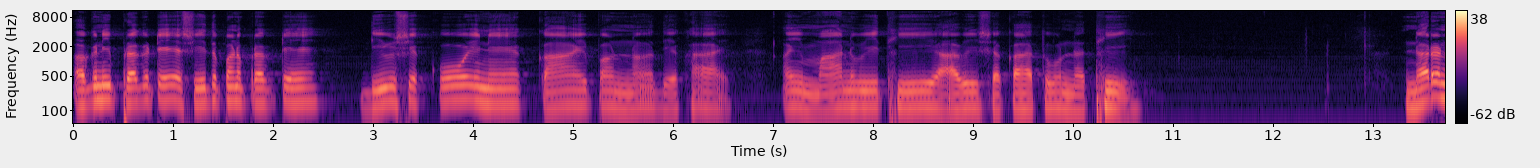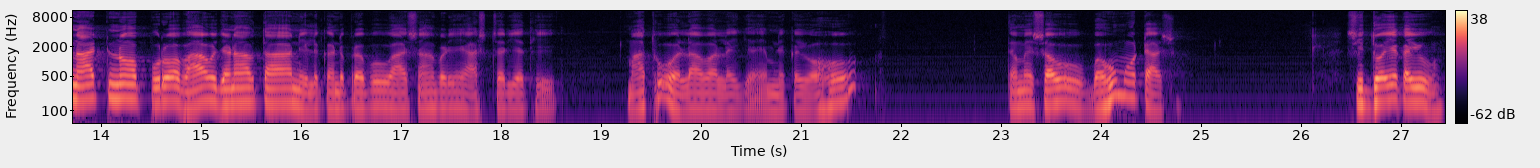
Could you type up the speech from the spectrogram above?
અગ્નિ પ્રગટે, સિદ્ધ પણ પ્રગટે, દિવસે કોઈને કાંઈ પણ ન દેખાય, અહીં માનવીથી આવી શકાતું નથી. નરનાટનો પૂરો ભાવ જણાવતા નીલકંઠ પ્રભુ આ સાંભળી આશ્ચર્યથી માથું હલાવવા લઈ ગયા. એમને કહ્યું, ઓહો તમે સૌ બહુ મોટા છો. સિદ્ધોએ કહ્યું,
